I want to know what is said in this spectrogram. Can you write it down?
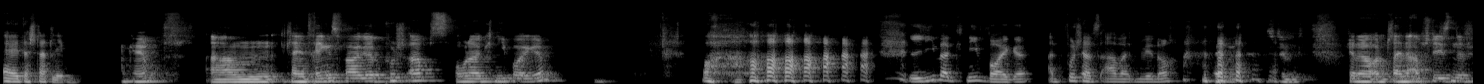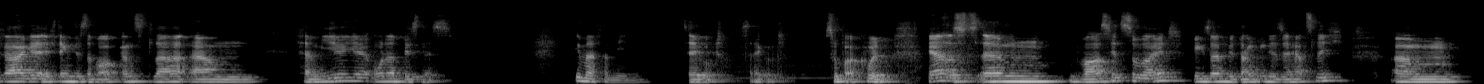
Äh, das Stadtleben. Okay. Ähm, kleine Trainingsfrage: Push-Ups oder Kniebeuge? Oh, lieber Kniebeuge. An Push-Ups arbeiten wir noch. Stimmt. Genau. Und kleine abschließende Frage: Ich denke, das ist aber auch ganz klar: ähm, Familie oder Business? Immer Familie. Sehr gut, sehr gut. Super, cool. Ja, das ähm, war es jetzt soweit. Wie gesagt, wir danken dir sehr herzlich. Ähm,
